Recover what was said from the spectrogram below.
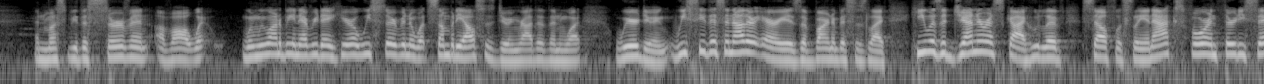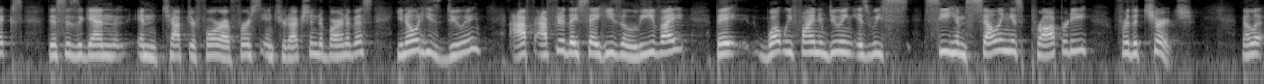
and must be the servant of all." when we want to be an everyday hero, we serve into what somebody else is doing rather than what we're doing. We see this in other areas of Barnabas' life. He was a generous guy who lived selflessly. In Acts 4 and 36, this is again in chapter 4, our first introduction to Barnabas. You know what he's doing? After they say he's a Levite, they, what we find him doing is we see him selling his property for the church. Now, look,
